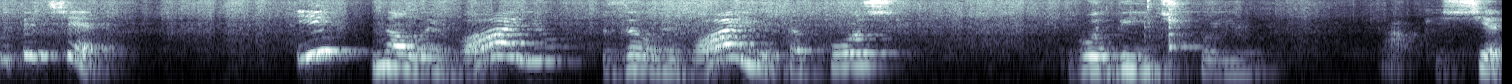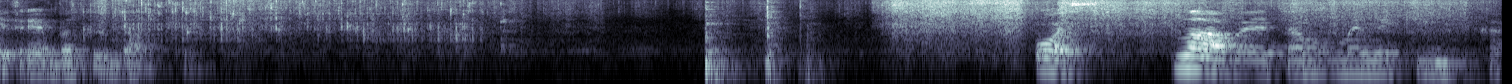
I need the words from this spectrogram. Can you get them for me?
утече. І наливаю, заливаю також водичкою. Так, ще треба додати. Ось, плаває там у мене квітка.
